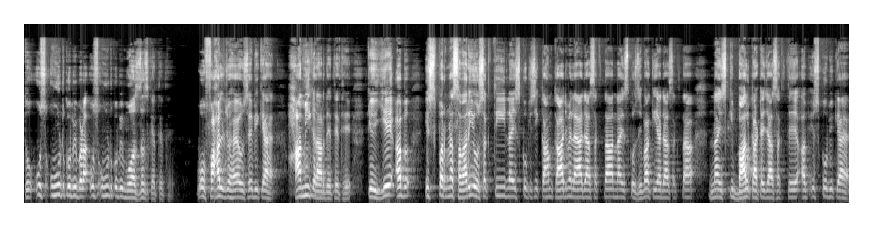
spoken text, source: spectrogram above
تو اس اونٹ کو بھی بڑا، اس اونٹ کو بھی معزز کہتے تھے۔ وہ فہل جو ہے، اسے بھی کیا ہے؟ حامی قرار دیتے تھے کہ یہ اب اس پر نہ سواری ہو سکتی، نہ اس کو کسی کام کاج میں لایا جا سکتا، نہ اس کو ذبح کیا جا سکتا، نہ اس کی بال کاٹے جا سکتے۔ اب اس کو بھی کیا ہے؟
